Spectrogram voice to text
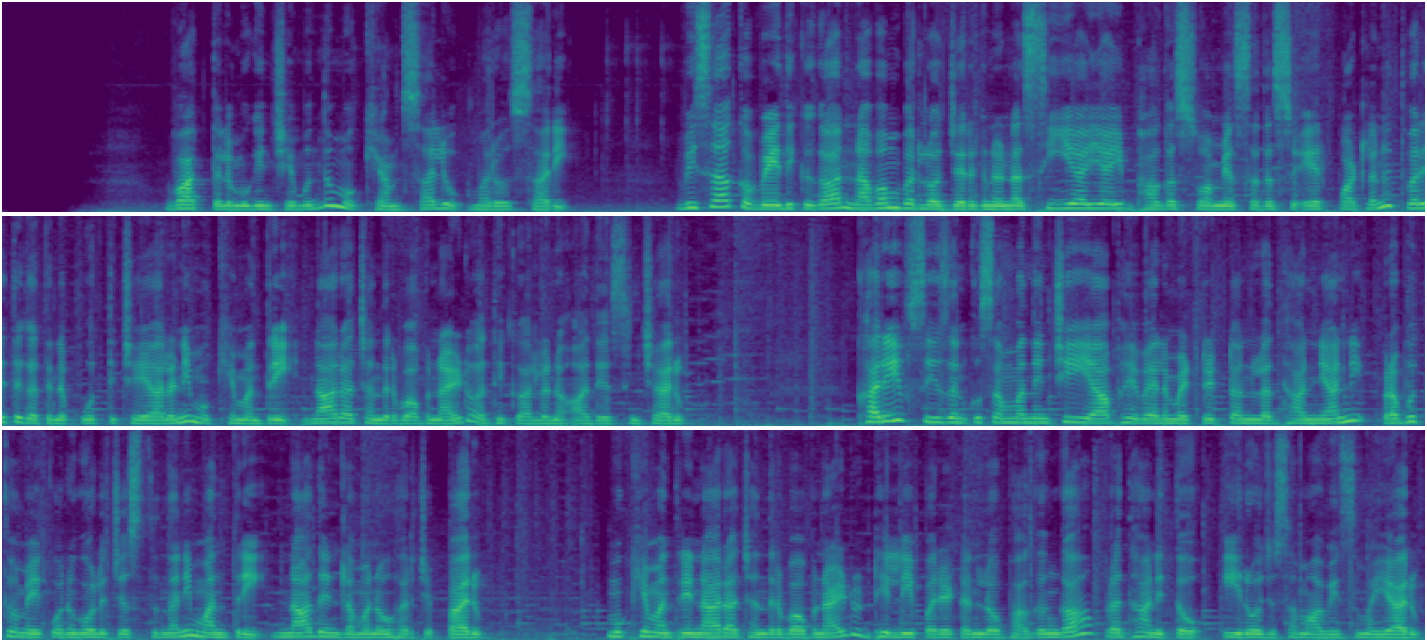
వార్తలు ముగించే ముందు ముఖ్యాంశాలు మరోసారి. విశాఖ వేదికగా నవంబర్లో జరగనున్న సీఐఐ భాగస్వామ్య సదస్సు ఏర్పాట్లను త్వరితగతిన పూర్తి చేయాలని ముఖ్యమంత్రి నారా చంద్రబాబు నాయుడు అధికారులను ఆదేశించారు. ఖరీఫ్ సీజన్కు సంబంధించి యాభై వేల మెట్రిక్ టన్నుల ధాన్యాన్ని ప్రభుత్వమే కొనుగోలు చేస్తుందని మంత్రి నాదెండ్ల మనోహర్ చెప్పారు. ముఖ్యమంత్రి నారా చంద్రబాబు నాయుడు ఢిల్లీ పర్యటనలో భాగంగా ప్రధానితో ఈరోజు సమావేశమయ్యారు.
